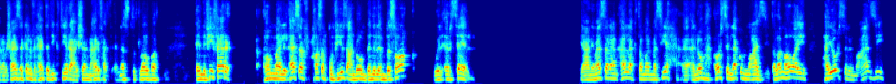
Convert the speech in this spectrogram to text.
أنا مش عايز أتكلم في الحتة دي كتير عشان أنا عارف الناس تتلخبط. إن في فرق هم للأسف حصل confuse عندهم بين الانبثاق والإرسال. يعني مثلا قال لك طب المسيح قال لهم أرسل لكم المعزي. طالما هو هيرسل المعزي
